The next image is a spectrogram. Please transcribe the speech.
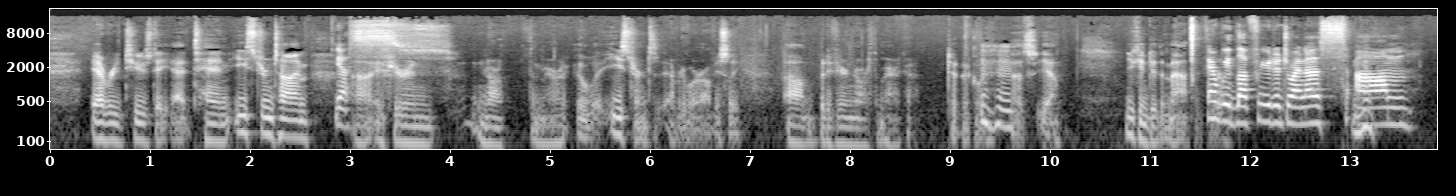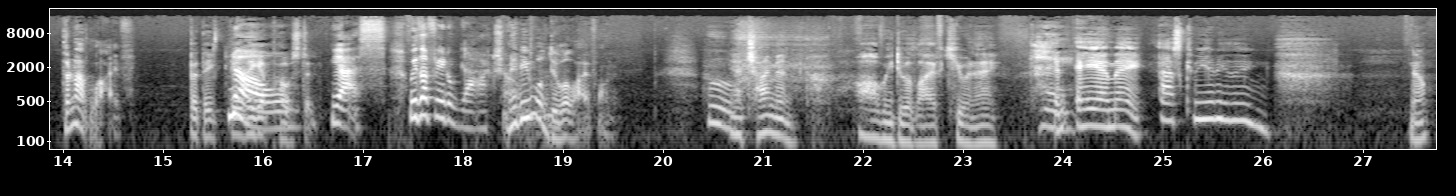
every Tuesday at 10 Eastern time. Yes. Uh, if you're in North America, Eastern's everywhere, obviously. Um, but if you're in North America, typically, that's yeah. You can do the math. And we'd love for you to join us. Mm-hmm. Um, They're not live, but they no. they get posted. Yes. We'd love for you to watch 'em. Maybe we'll do a live one. Yeah, chime in. Oh, we do a live Q and A, Okay. an AMA. Ask me anything. No,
